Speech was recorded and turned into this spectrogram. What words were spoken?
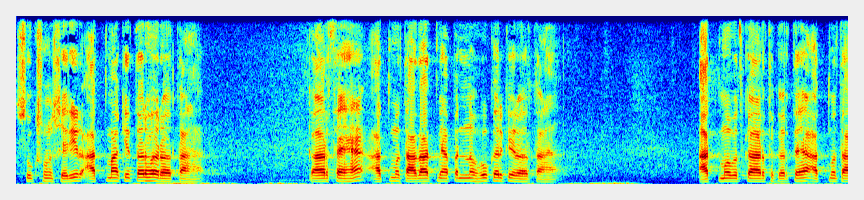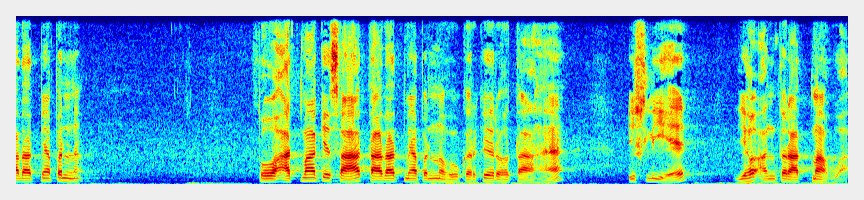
सूक्ष्म शरीर आत्मा के तरह रहता है। का अर्थ है आत्म तादात्म्यापन्न होकर के रहता है। आत्मवत का अर्थ करते हैं आत्म तादात्म्यापन्न तो आत्मा के साथ तादात्म्यापन्न होकर के रहता है, इसलिए यह अंतरात्मा हुआ।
